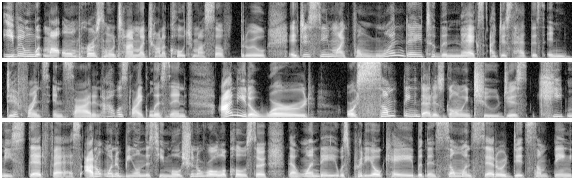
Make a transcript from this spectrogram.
even with my own personal time like trying to coach myself through, it just seemed like from one day to the next I just had this indifference inside and I was like, listen, I need a word or something that is going to just keep me steadfast. I don't want to be on this emotional roller coaster that one day it was pretty okay, but then someone said or did something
